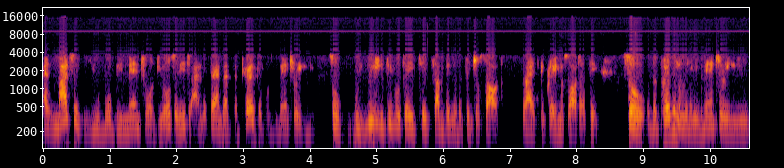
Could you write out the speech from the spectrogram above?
as much as you will be mentored, you also need to understand that the person who's mentoring you. So we, usually people say take something with a pinch of salt, right? A grain of salt, I think. So the person who's going to be mentoring you,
